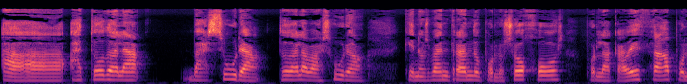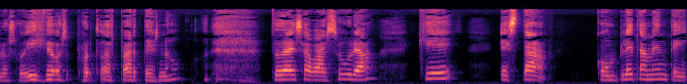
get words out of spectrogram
a, toda la basura, toda la basura que nos va entrando por los ojos, por la cabeza, por los oídos, por todas partes, ¿no? Toda esa basura que está completamente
